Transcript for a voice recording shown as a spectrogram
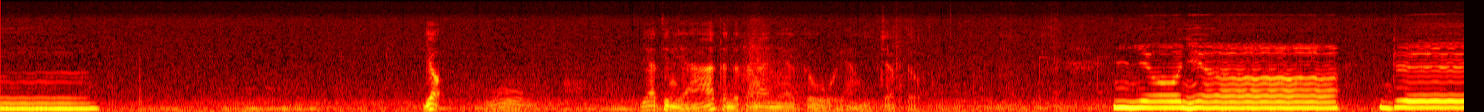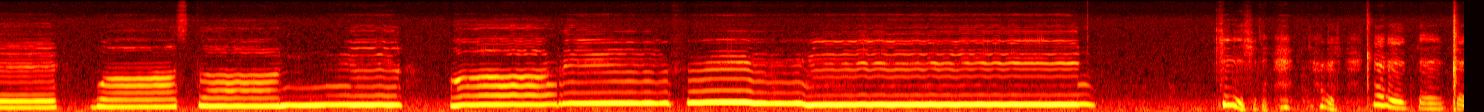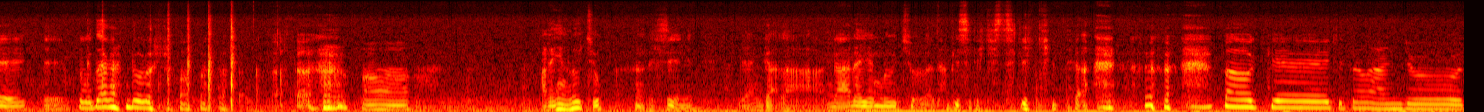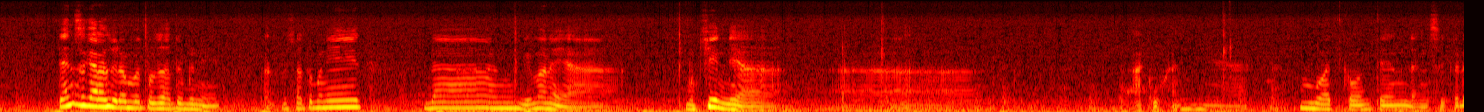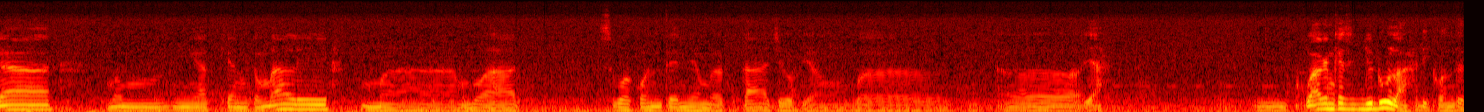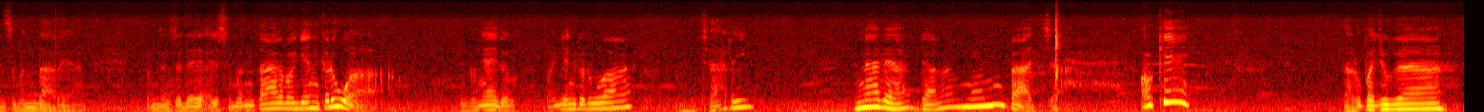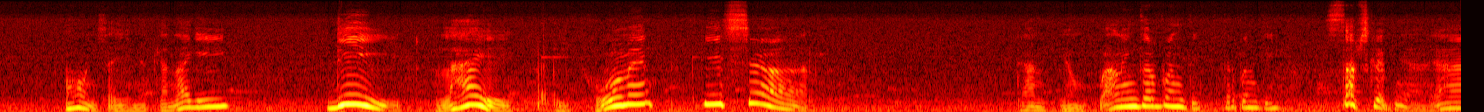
Yuk Liatin ya tanda tangannya tuh yang dicap tuh Nyonya de Bastanil Arifin Oke, oke, oke, oke. Tepuk tangan dulu. Ah, ada yang lucu di sini? Ya enggak lah, enggak ada yang lucu lah, tapi sedikit-sedikit ya. Oke, kita lanjut. Dan sekarang sudah 41 menit. 41 menit dan gimana ya? Mungkin ya uh, aku hanya membuat konten dan sekedar mengingatkan kembali membuat sebuah konten yang bertajuk yang ber uh, ya aku akan kasih judul lah di konten sebentar ya konten sebentar bagian kedua judulnya itu bagian kedua mencari nada dalam membaca oke okay. Tak lupa juga mohon saya ingatkan lagi di like, di komen, di share. Dan yang paling terpenting, terpenting subscribe-nya ya.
